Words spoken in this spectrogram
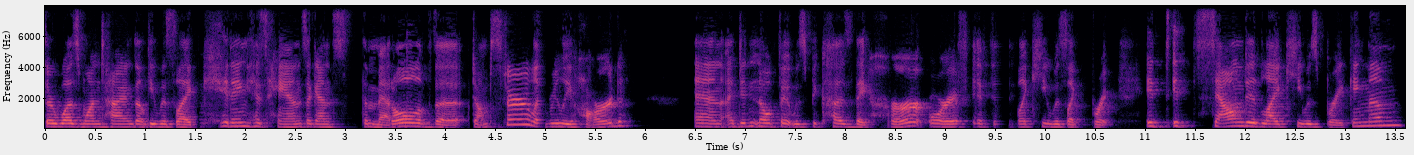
There was one time that he was like hitting his hands against the metal of the dumpster like really hard. And I didn't know if it was because they hurt or if, if like he was like break it it sounded like he was breaking them.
